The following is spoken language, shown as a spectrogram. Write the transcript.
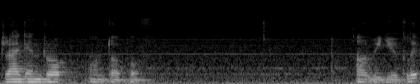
Drag and drop on top of our video clip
